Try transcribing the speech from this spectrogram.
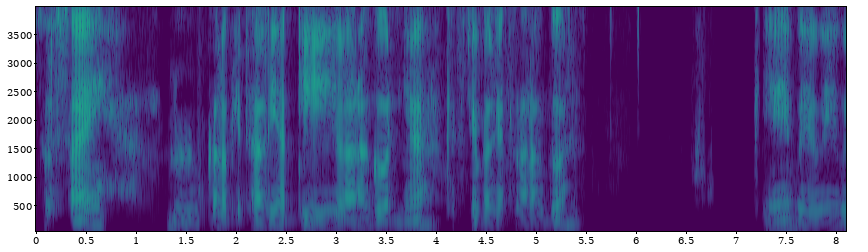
Selesai. Hmm, kalau kita lihat di Laragonnya, kita coba lihat Laragon. Oke, www.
